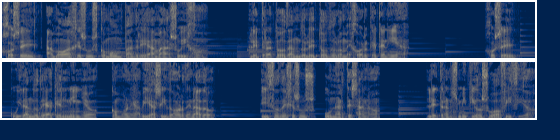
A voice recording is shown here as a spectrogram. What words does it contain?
José amó a Jesús como un padre ama a su hijo, le trató dándole todo lo mejor que tenía. José, cuidando de aquel niño como le había sido ordenado, hizo de Jesús un artesano, le transmitió su oficio.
